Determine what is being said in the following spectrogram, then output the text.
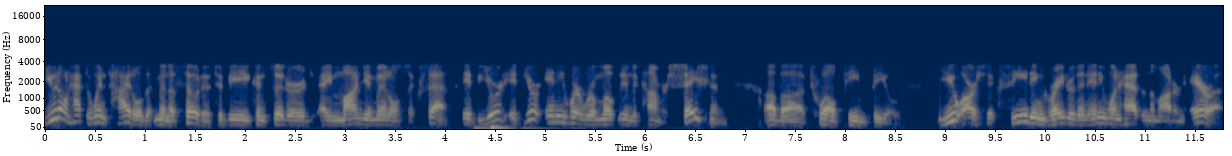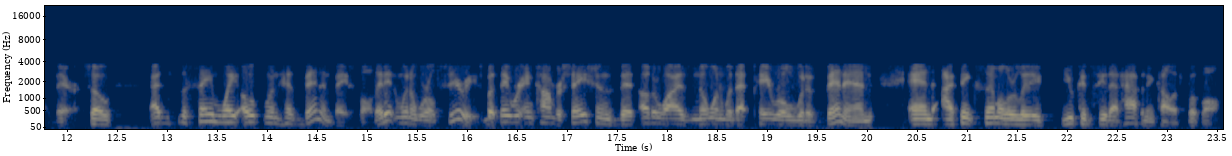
you don't have to win titles at Minnesota to be considered a monumental success. If you're if you're anywhere remotely in the conversation of a 12 team field, you are succeeding greater than anyone has in the modern era there. So that's the same way Oakland has been in baseball. They didn't win a World Series, but they were in conversations that otherwise no one with that payroll would have been in. And I think similarly, you could see that happen in college football.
